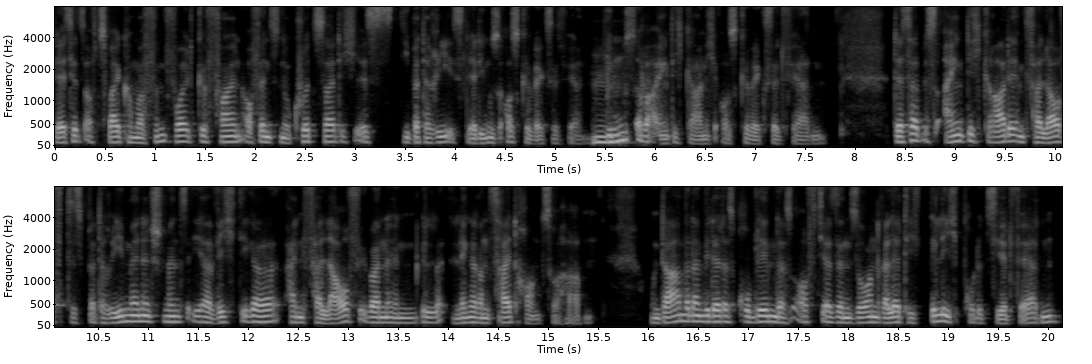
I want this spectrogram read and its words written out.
der ist jetzt auf 2,5 Volt gefallen, auch wenn es nur kurzzeitig ist. Die Batterie ist leer, die muss ausgewechselt werden. Mhm. Die muss aber eigentlich gar nicht ausgewechselt werden. Deshalb ist eigentlich gerade im Verlauf des Batteriemanagements eher wichtiger, einen Verlauf über einen längeren Zeitraum zu haben. Und da haben wir dann wieder das Problem, dass oft ja Sensoren relativ billig produziert werden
